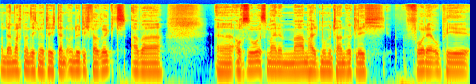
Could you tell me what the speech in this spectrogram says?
Und da macht man sich natürlich dann unnötig verrückt, aber äh, auch so ist meine Mom halt momentan wirklich vor der OP, sie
